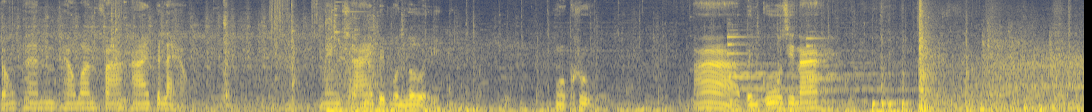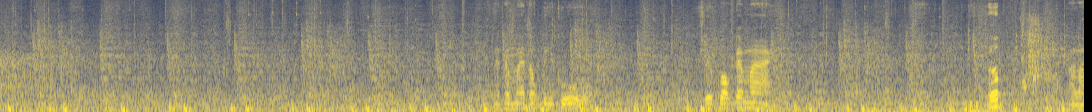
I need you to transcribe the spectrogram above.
สองแผ่นแถววันฟ้าหายไปแล้วแม่งใช้ไปหมดเลยหัวครุอ่า เป็นกู้สินะำไมต้องเป็นกู ช่วยบอกได้ไหมฮึบอะไร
